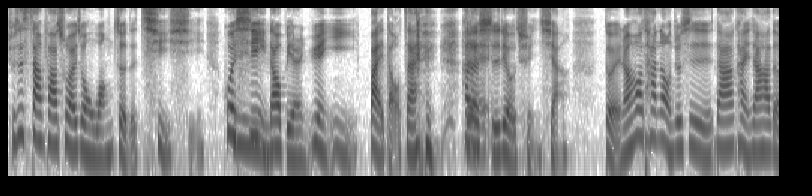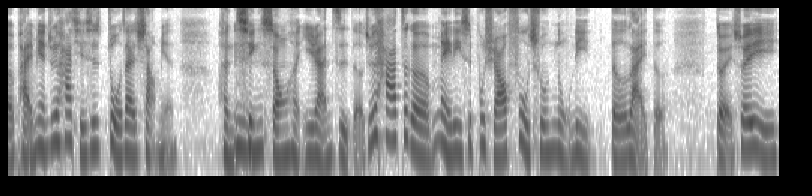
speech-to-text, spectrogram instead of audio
就是散发出来一种王者的气息，会吸引到别人愿意拜倒在 他的石榴裙下。对，然后他那种就是大家看一下他的牌面，就是他其实坐在上面很轻松、很怡然自得，就是他这个魅力是不需要付出努力得来的。对，所以。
